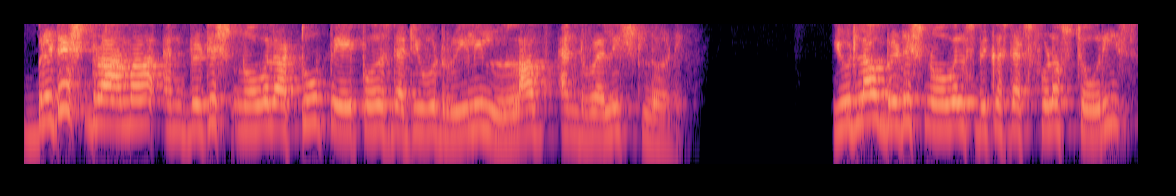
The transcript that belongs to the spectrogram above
British drama and British novel are two papers that you would really love and relish learning. You would love British novels because that's full of stories.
